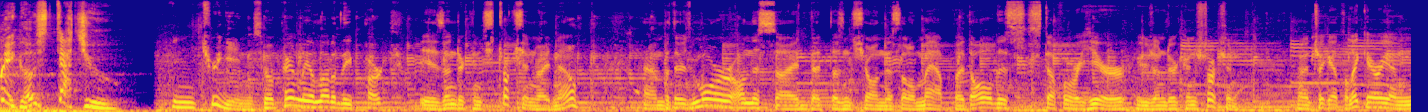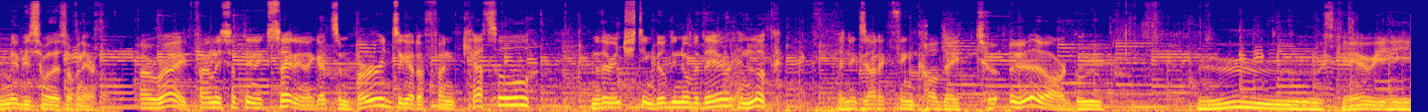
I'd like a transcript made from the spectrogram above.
Mega statue! Intriguing. So apparently a lot of the park is under construction right now. Um, but there's more on this side that doesn't show on this little map, but all this stuff over here is under construction. Uh, check out the lake area and maybe some of this over here. Alright, finally something exciting. I got some birds, I got a fun castle, another interesting building over there, and look, an exotic thing called a tour group. Ooh, scary.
